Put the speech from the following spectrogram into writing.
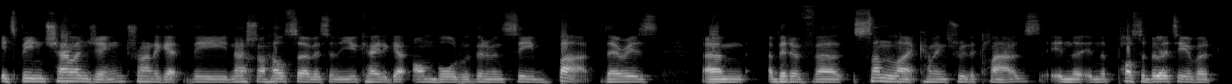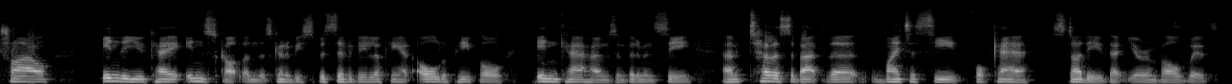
it's been challenging trying to get the National Health Service in the UK to get on board with vitamin C, but there is um, a bit of uh, sunlight coming through the clouds in the in the possibility of a trial in the UK in Scotland that's going to be specifically looking at older people in care homes and vitamin C. Um, tell us about the Vita C for Care study that you're involved with.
